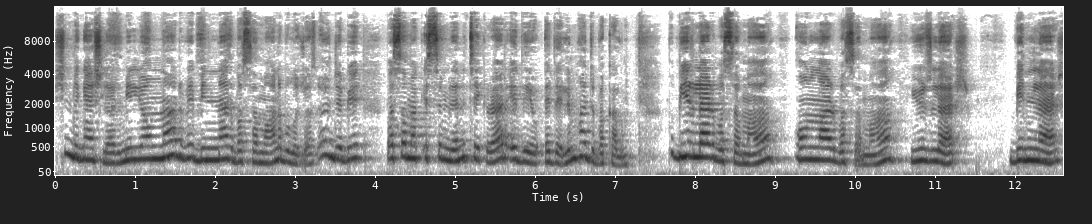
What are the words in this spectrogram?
Şimdi gençler milyonlar ve binler basamağını bulacağız. Önce bir basamak isimlerini tekrar ede- edelim. Hadi bakalım. Bu birler basamağı, onlar basamağı, yüzler, binler,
